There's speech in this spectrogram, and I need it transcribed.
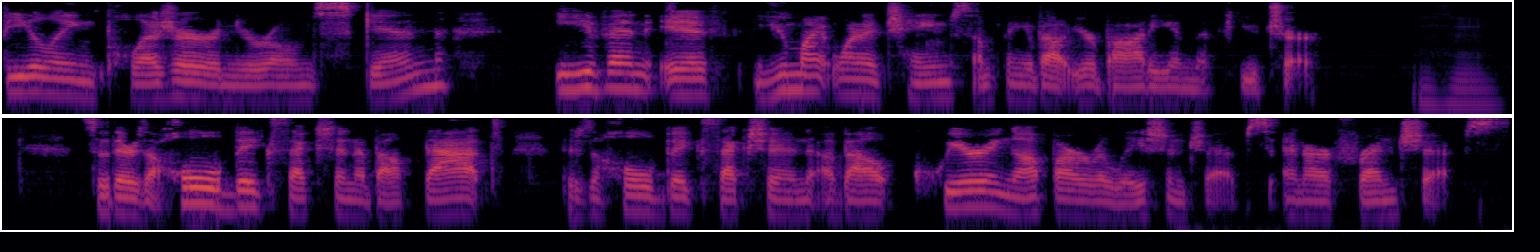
feeling pleasure in your own skin, even if you might want to change something about your body in the future. hmm So there's a whole big section about that. There's a whole big section about queering up our relationships and our friendships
